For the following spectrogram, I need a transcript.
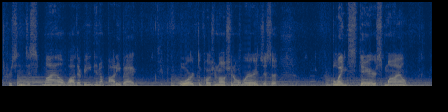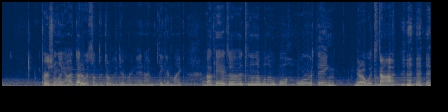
person just smile while they're being in a body bag, or the promotional where it's just a blank stare smile. Personally, I thought it was something totally different, and I'm thinking like, okay, it's a it's another wonderful horror thing. No, it's not.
